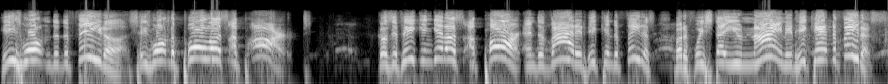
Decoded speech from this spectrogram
He's wanting to defeat us. He's wanting to pull us apart. Because if he can get us apart and divided, he can defeat us. But if we stay united, he can't defeat us.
